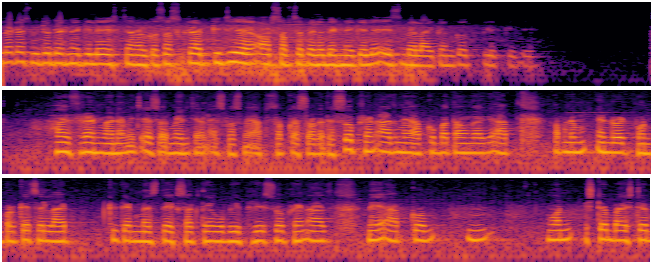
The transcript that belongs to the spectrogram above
लेटेस्ट वीडियो देखने के लिए इस चैनल को सब्सक्राइब कीजिए और सबसे पहले देखने के लिए इस बेल आइकन को क्लिक कीजिए। हाय फ्रेंड माय नाम इज़ एस और मेरे चैनल एस में आप सबका स्वागत है। सो so फ्रेंड आज मैं आपको बताऊँगा कि आप अपने एंड्रॉयड फ़ोन पर कैसे लाइव क्रिकेट मैच देख सकते हैं, वो भी फ्री सो so फ्रेंड आज मैं आपको वन स्टेप बाय स्टेप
